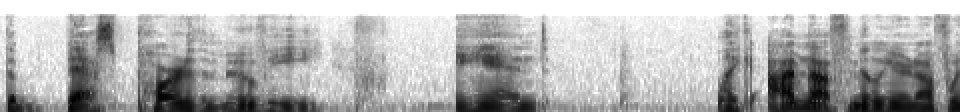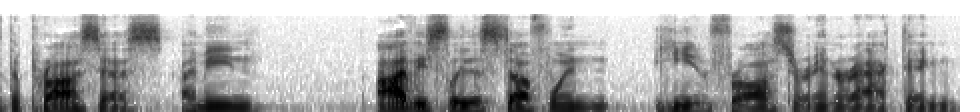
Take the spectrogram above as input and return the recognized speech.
the best part of the movie. And like, I'm not familiar enough with the process. I mean, obviously, the stuff when he and Frost are interacting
